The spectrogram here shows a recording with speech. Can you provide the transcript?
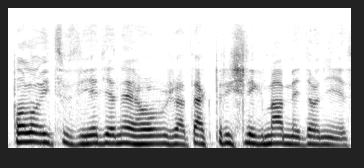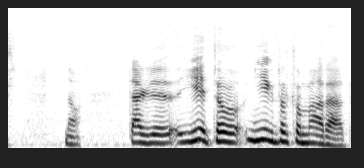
polovicu zjedeného už a tak prišli k mame doniesť. No, takže je to, niekto to má rád.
